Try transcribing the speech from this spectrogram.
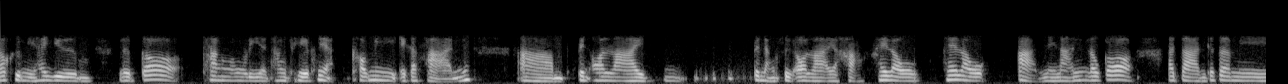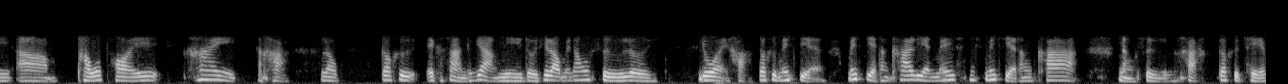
ก็คือมีให้ยืมแล้วก็ทางโรงเรียนทางเทปเนี่ยเขามีเอกสารอ่าเป็นออนไลน์ เป็นหนังสือออนไลน์อะค่ะ ให้เราให้เราอ่านในนั้น แล้วก็ อาจารย์ก็จะมี powerpoint ให้นะคะเราก็คือเอกสารทุกอย่างมีโดยที่เราไม่ต้องซื้อเลยด้วยค่ะ ก็คือไม่เสียไม่เสียทั้งค่าเรียนไม่ไม่เสียทั้งค่าหนังสือค่ะ ก็คือเทป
